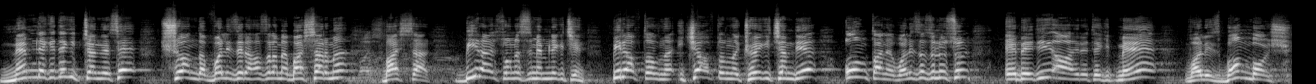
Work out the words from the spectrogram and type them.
memlekete gideceğim dese şu anda valizleri hazırlamaya başlar mı? Başlar. Bir ay sonra siz memleket için bir haftalığına iki haftalığına köye gideceğim diye 10 tane valiz hazırlıyorsun. Ebedi ahirete gitmeye valiz bomboş.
